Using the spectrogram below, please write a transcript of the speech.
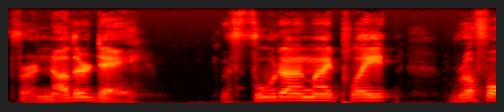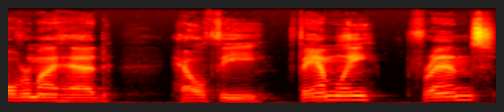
for another day with food on my plate, roof over my head, healthy family, friends.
